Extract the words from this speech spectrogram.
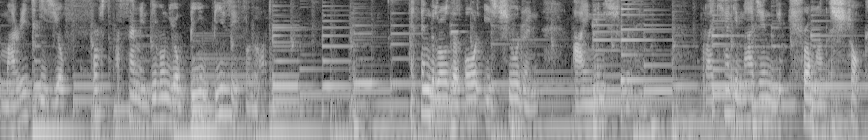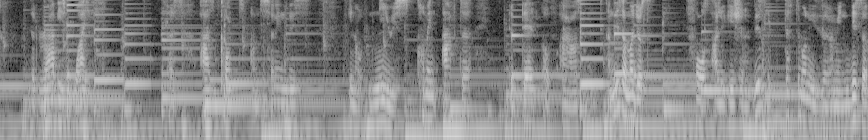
marriage is your first assignment, even your being busy for God? I thank the Lord that all His children are in ministry with Him. But I can't imagine the trauma, the shock that Ravi's wife has, has got concerning this, you know, news coming after the death of her husband. And these are not just false allegations. These testimonies, I mean, these are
